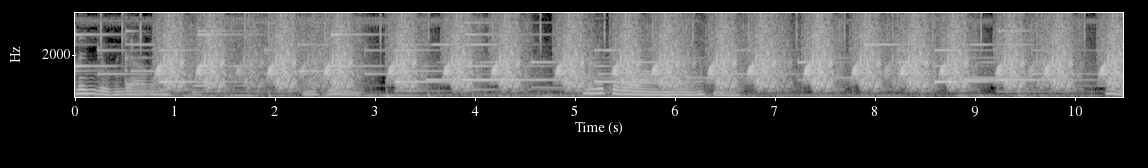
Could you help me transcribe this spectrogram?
เล่นอยู่คนเดียวไปไม่เกี่ยวไม่รู้จะรออะไรนะครับอืม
